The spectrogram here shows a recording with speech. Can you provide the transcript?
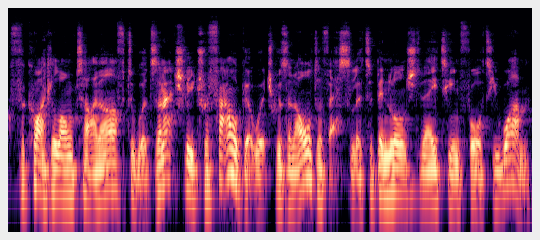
for quite a long time afterwards. And actually, Trafalgar, which was an older vessel, it had been launched in 1841.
